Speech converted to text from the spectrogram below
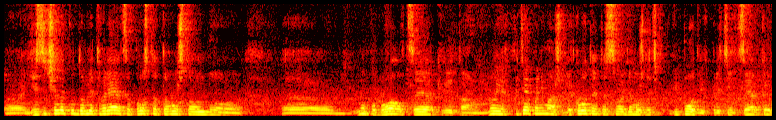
Э, если человек удовлетворяется просто того, что он ну, Э, ну, побывал в церкви, там, ну, я, хотя я понимаю, что для кого-то это сегодня может быть и подвиг прийти в церковь,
